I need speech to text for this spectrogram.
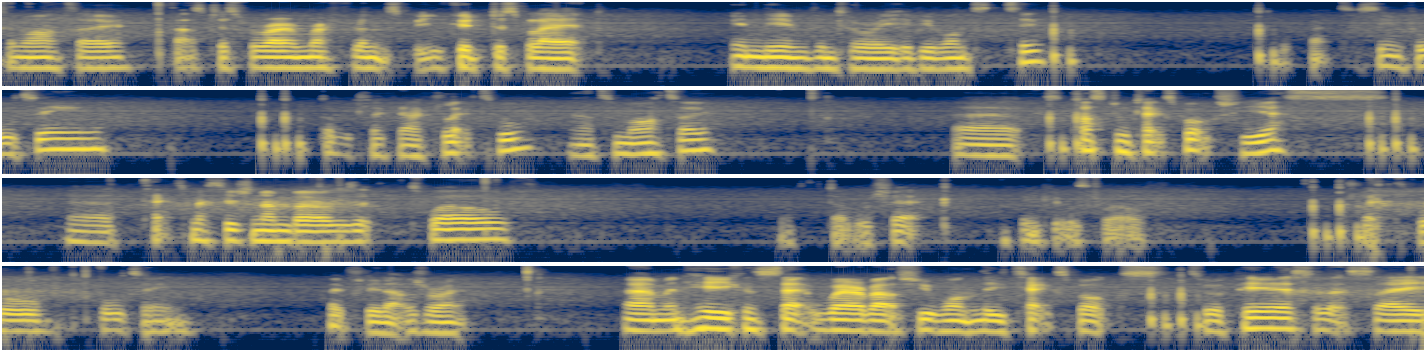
tomato. That's just for own reference, but you could display it in the inventory if you wanted to. Back to scene 14. Double click our collectible, our tomato. Uh, custom text box, yes. Uh, text message number, was it 12? double check. I think it was 12. Collectible 14. Hopefully that was right. Um, and here you can set whereabouts you want the text box to appear. So let's say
